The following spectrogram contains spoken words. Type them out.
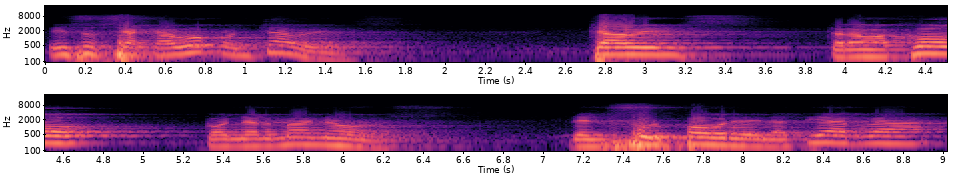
Eso se acabó con Chávez. Chávez trabajó con hermanos del sur pobre de la tierra,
